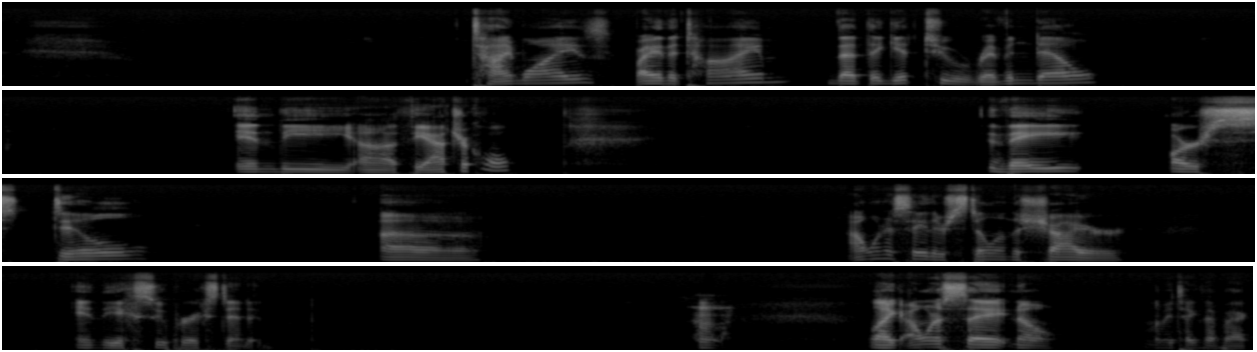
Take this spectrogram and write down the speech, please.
time wise, by the time that they get to Rivendell in the uh, theatrical, they are still. Uh, I want to say they're still in the Shire in the super extended. Hmm. Like, I want to say, no, let me take that back.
